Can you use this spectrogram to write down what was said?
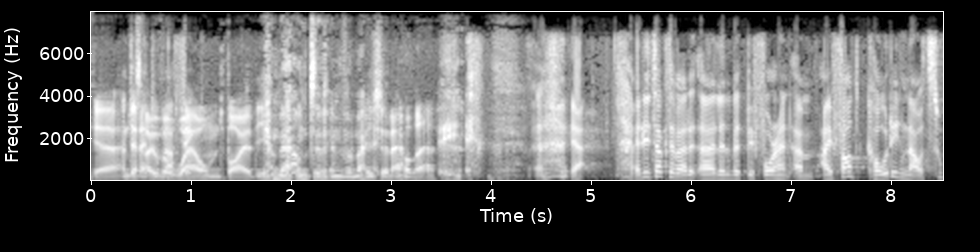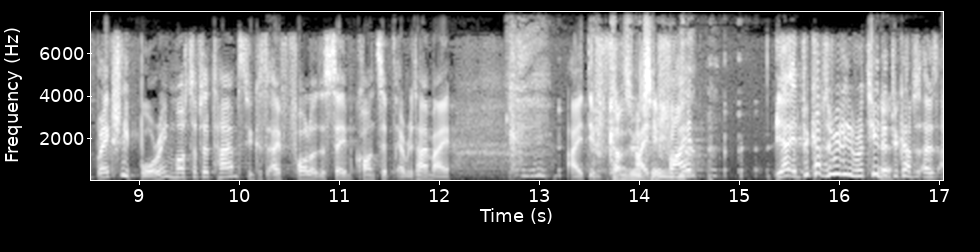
Yeah, and, and just overwhelmed by the amount of information out there. yeah. And we talked about it a little bit beforehand. Um, I found coding now super actually boring most of the times because I follow the same concept every time. I I, def-. I define yeah, it becomes really routine. Yeah. It becomes I,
